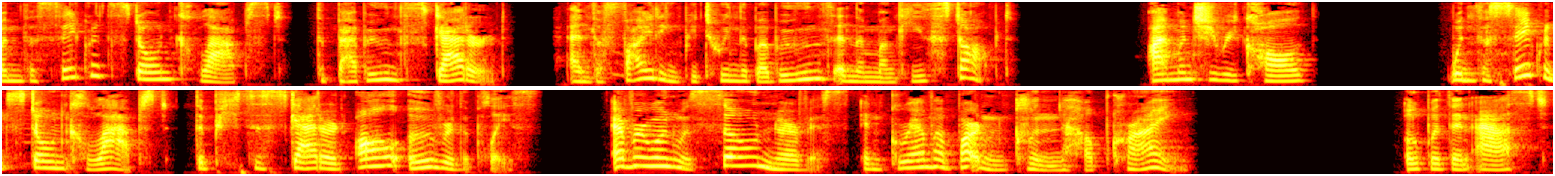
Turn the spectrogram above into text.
When the sacred stone collapsed, the baboons scattered, and the fighting between the baboons and the monkeys stopped. Aimonchi recalled, When the sacred stone collapsed, the pieces scattered all over the place. Everyone was so nervous, and Grandpa Barton couldn't help crying. Opa then asked,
